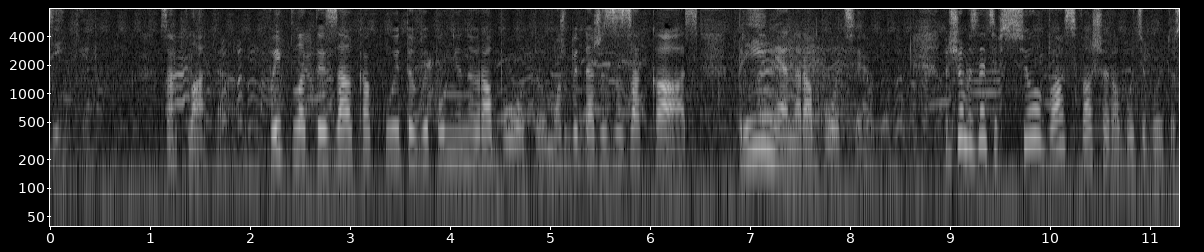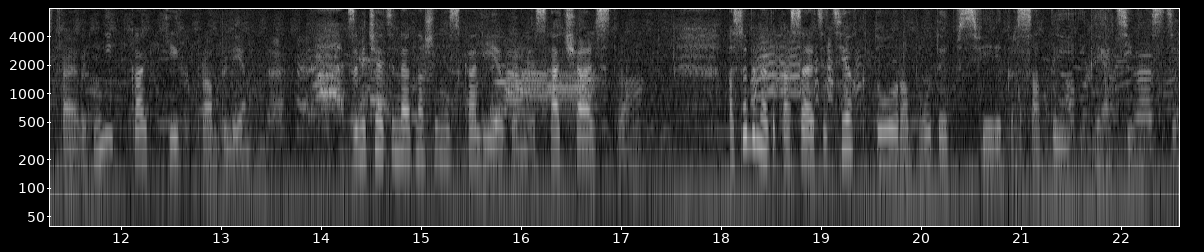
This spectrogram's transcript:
деньги. зарплата, выплаты за какую-то выполненную работу, может быть, даже за заказ, премия на работе. Причем, вы знаете, все вас в вашей работе будет устраивать, никаких проблем. Замечательные отношения с коллегами, с начальством. Особенно это касается тех, кто работает в сфере красоты и креативности.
